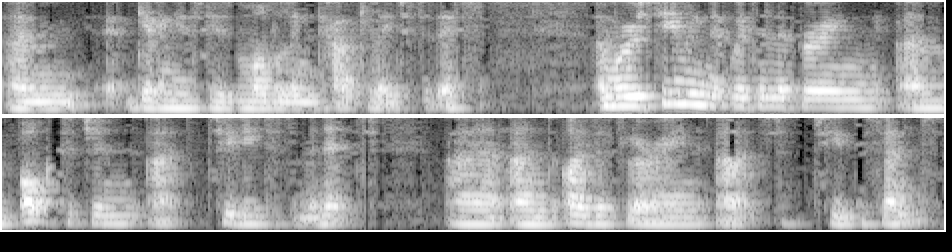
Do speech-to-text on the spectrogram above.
um, giving us his modelling calculator for this. And we're assuming that we're delivering um, oxygen at 2 litres a minute uh, and isoflurane at 2%.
